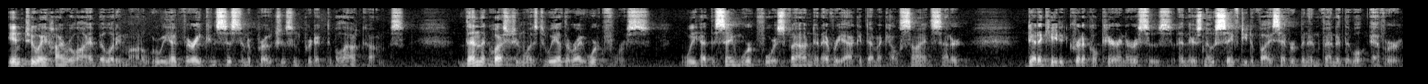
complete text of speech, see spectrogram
into a high reliability model where we had very consistent approaches and predictable outcomes. Then the question was do we have the right workforce? We had the same workforce found in every academic health science center dedicated critical care nurses, and there's no safety device ever been invented that will ever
